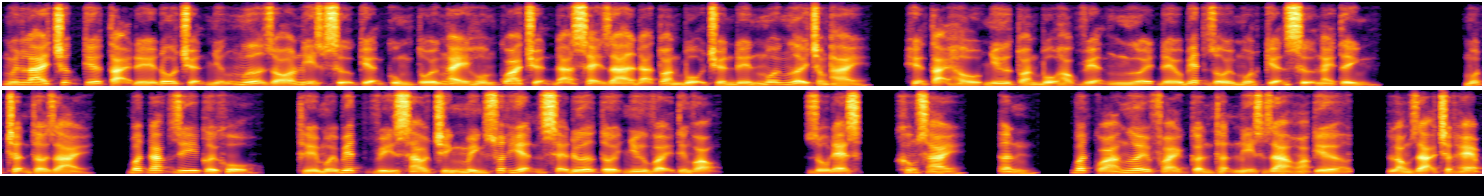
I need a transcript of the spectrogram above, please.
nguyên lai like trước kia tại đế đô chuyện những mưa gió nịt sự kiện cùng tối ngày hôm qua chuyện đã xảy ra đã toàn bộ truyền đến mỗi người trong thai, hiện tại hầu như toàn bộ học viện người đều biết rồi một kiện sự này tình. Một trận thở dài, bất đắc dĩ cười khổ, thế mới biết vì sao chính mình xuất hiện sẽ đưa tới như vậy tiếng vọng. Rhodes, không sai, ân, bất quá ngươi phải cẩn thận nịt ra hoặc kia, lòng dạ chật hẹp,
